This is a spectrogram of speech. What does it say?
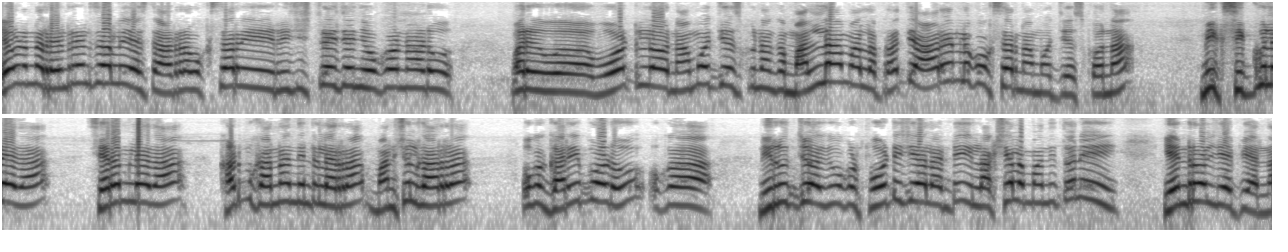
ఎవడన్నా రెండు రెండు సార్లు చేస్తాడరా? ఒకసారి రిజిస్ట్రేషన్ ఒకనాడు మరి ఓ- ఓట్లో నమోదు చేసుకున్నాక మళ్ళా మళ్ళీ ప్రతి ఆరేళ్ళకి ఒకసారి నమోదు చేసుకున్నా? మీకు సిగ్గు లేదా? శరం లేదా? కడుపు కన్నం తింటలేరా? మనుషులు కారా ఒక గరీబోడు ఒక నిరుద్యోగి ఒకడు పోటీ చేయాలంటే ఈ లక్షల మందితోని ఎన్రోల్ చేపి అన్న.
